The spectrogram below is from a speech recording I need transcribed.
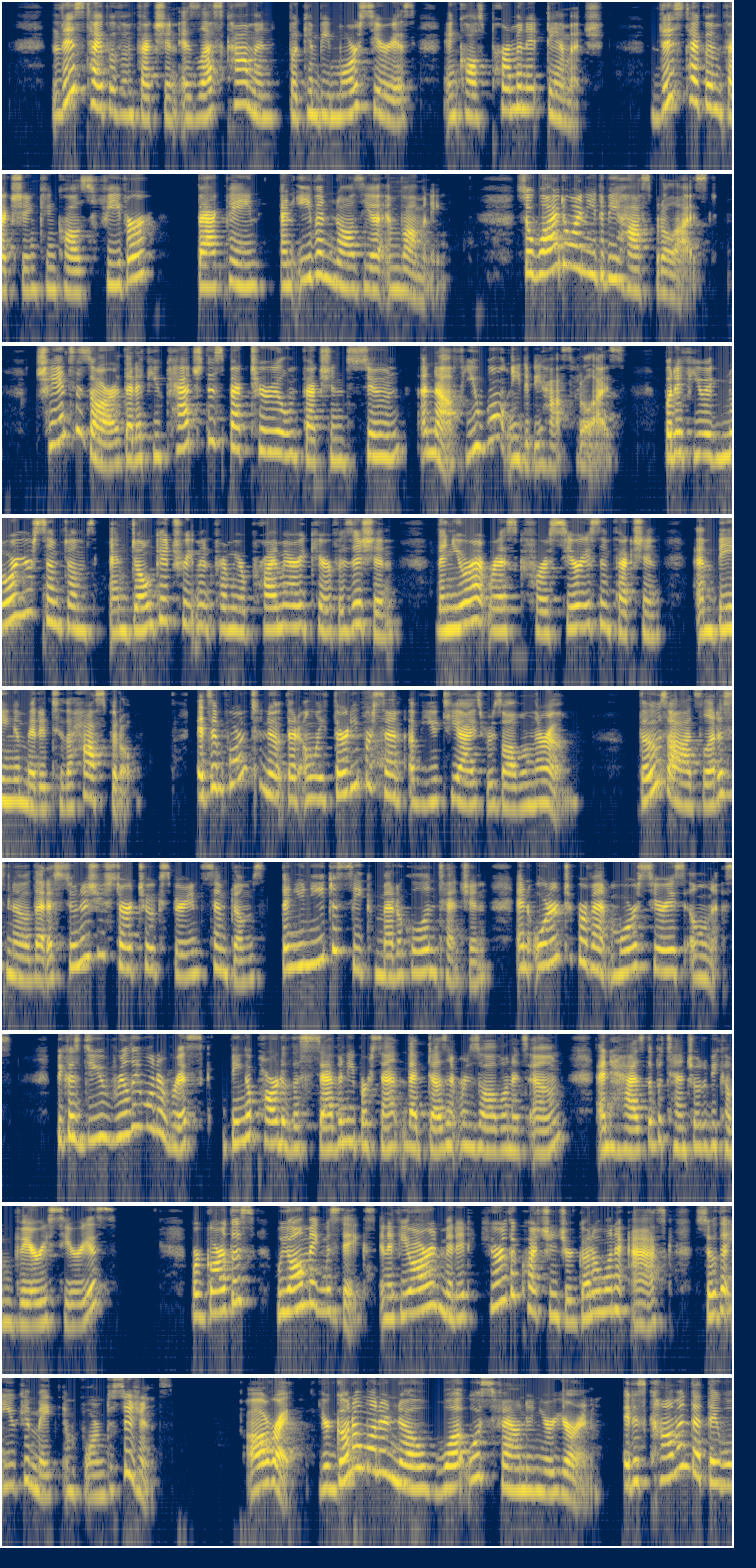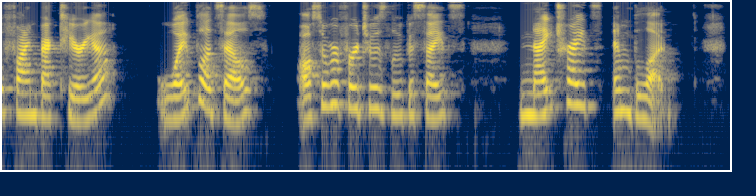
This type of infection is less common but can be more serious and cause permanent damage. This type of infection can cause fever, back pain, and even nausea and vomiting. So, why do I need to be hospitalized? Chances are that if you catch this bacterial infection soon enough, you won't need to be hospitalized. But if you ignore your symptoms and don't get treatment from your primary care physician, then you're at risk for a serious infection and being admitted to the hospital. It's important to note that only 30% of UTIs resolve on their own. Those odds let us know that as soon as you start to experience symptoms, then you need to seek medical attention in order to prevent more serious illness. Because do you really want to risk being a part of the 70% that doesn't resolve on its own and has the potential to become very serious? Regardless, we all make mistakes, and if you are admitted, here are the questions you're going to want to ask so that you can make informed decisions. All right, you're going to want to know what was found in your urine. It is common that they will find bacteria, white blood cells, also referred to as leukocytes, nitrites, and blood.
